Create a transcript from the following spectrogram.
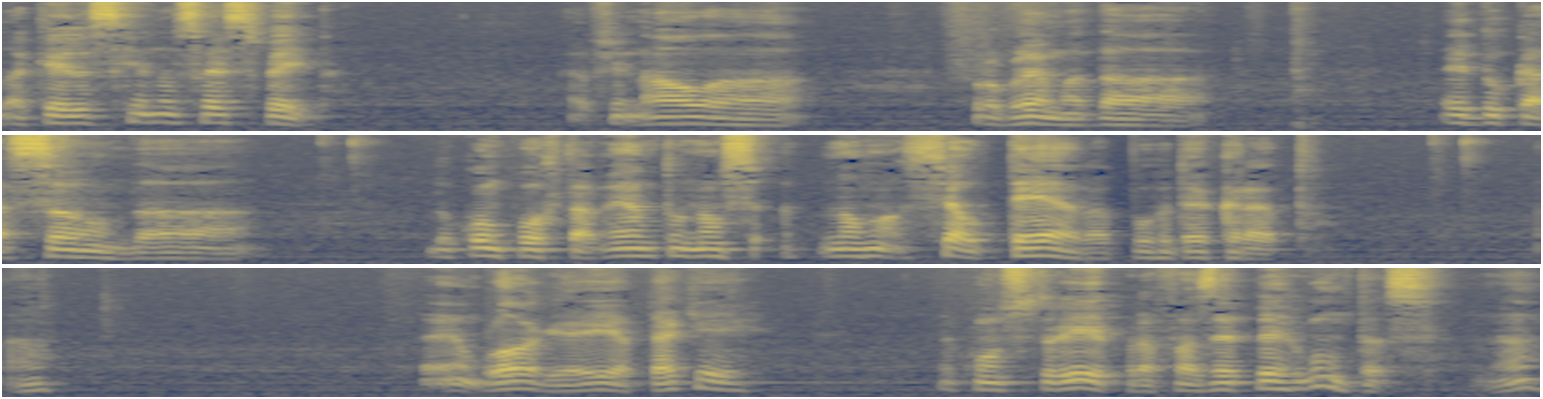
daqueles que nos respeitam. Afinal, o problema da educação, da, do comportamento não se, não se altera por decreto. Né? Tem um blog aí até que eu construí para fazer perguntas, né?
